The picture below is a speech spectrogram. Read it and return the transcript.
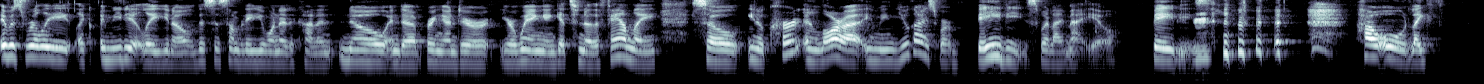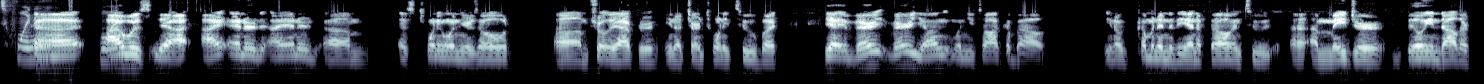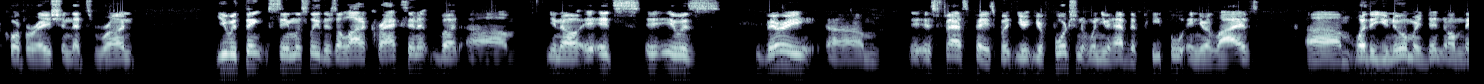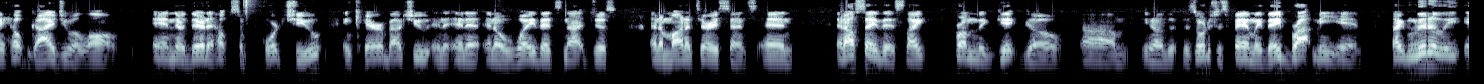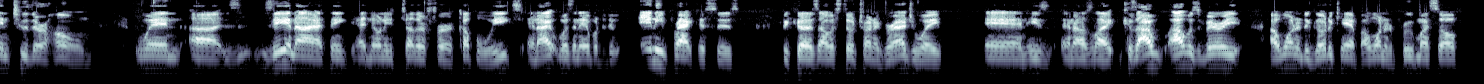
it was really like immediately, you know, this is somebody you wanted to kind of know and to bring under your wing and get to know the family. So, you know, Kurt and Laura, I mean, you guys were babies when I met you babies. Mm-hmm. How old? Like twenty? Uh, I was yeah. I, I entered. I entered um, as twenty one years old. Um, shortly after you know turned twenty two, but yeah, very very young when you talk about you know coming into the NFL into a, a major billion dollar corporation that's run. You would think seamlessly. There's a lot of cracks in it, but um, you know it, it's it, it was very um, it's fast paced, but you're, you're fortunate when you have the people in your lives, um, whether you knew them or didn't know them, they help guide you along. And they're there to help support you and care about you in a, in a, in a way that's not just in a monetary sense. And and I'll say this, like from the get go, um, you know, the, the Zordich's family, they brought me in, like literally into their home. When uh, Z and I, I think, had known each other for a couple weeks, and I wasn't able to do any practices because I was still trying to graduate and he's and I was like, because I I was very I wanted to go to camp, I wanted to prove myself,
